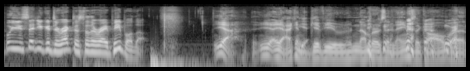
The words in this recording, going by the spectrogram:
well, you said you could direct us to the right people, though. Yeah, yeah, yeah. I can give you numbers and names to call, Right.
